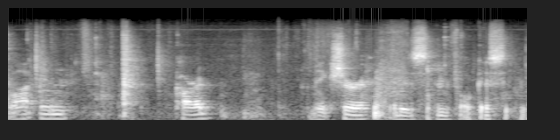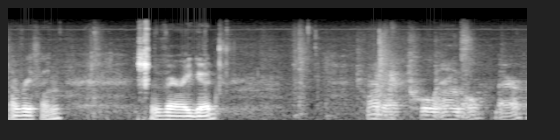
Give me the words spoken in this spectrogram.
slot in card. Make sure it is in focus and everything. Very good. Of a cool angle there.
